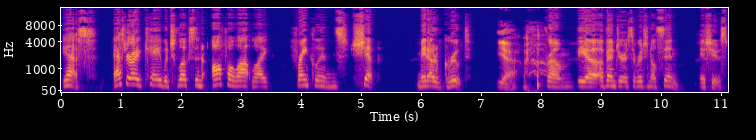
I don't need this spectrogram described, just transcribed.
Yes, Asteroid K, which looks an awful lot like Franklin's ship made out of Groot. Yeah. from the uh, Avengers Original Sin issues.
